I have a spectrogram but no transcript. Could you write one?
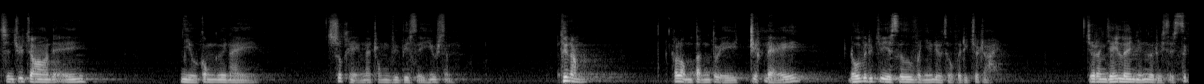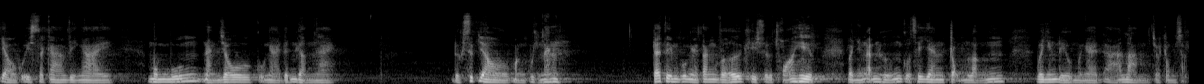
Xin Chúa cho để nhiều con người này xuất hiện ở trong VBC Houston. Thứ năm, có lòng tận tụy triệt để đối với Đức Chúa Giêsu và những điều thuộc về Đức Chúa Trời. Chúa đang dấy lên những người được sự sức giàu của Isaka vì Ngài mong muốn nàng dâu của Ngài đến gần Ngài. Được sức giàu bằng quyền năng. Trái tim của Ngài tăng vỡ khi sự thỏa hiệp và những ảnh hưởng của thế gian trộn lẫn với những điều mà Ngài đã làm cho trong sạch.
